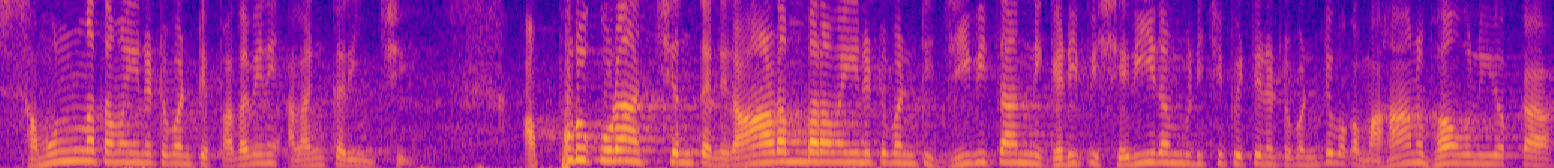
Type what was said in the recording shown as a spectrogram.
సమున్నతమైనటువంటి పదవిని అలంకరించి అప్పుడు కూడా అత్యంత నిరాడంబరమైనటువంటి జీవితాన్ని గడిపి శరీరం విడిచిపెట్టినటువంటి ఒక మహానుభావుని యొక్క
